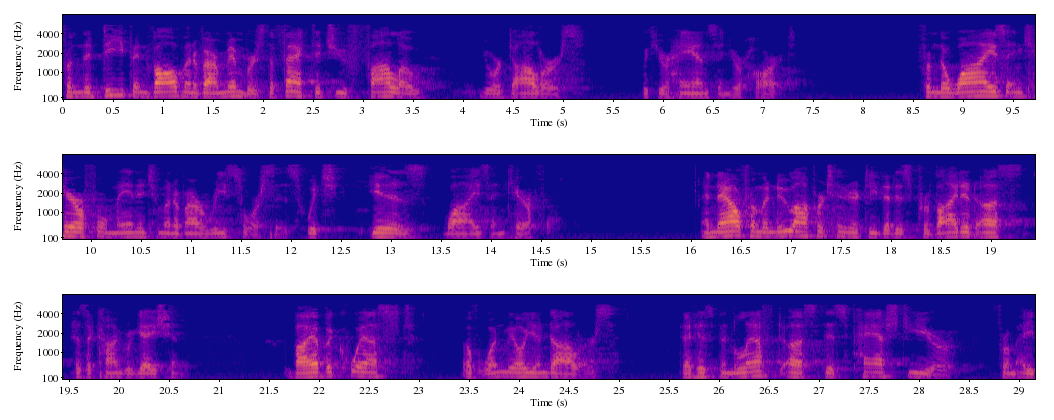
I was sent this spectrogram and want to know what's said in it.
From the deep involvement of our members, the fact that you follow your dollars with your hands and your heart. From the wise and careful management of our resources, which is wise and careful. And now from a new opportunity that is provided us as a congregation by a bequest of $1 million that has been left us this past year from a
